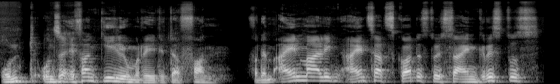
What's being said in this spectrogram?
Und unser Evangelium redet davon von dem einmaligen Einsatz Gottes durch seinen Christus,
